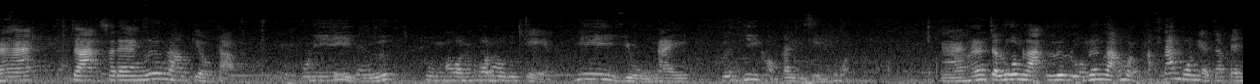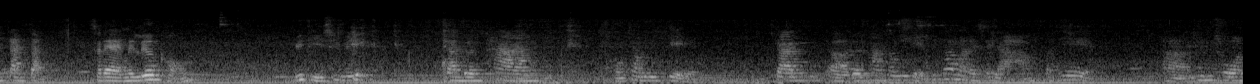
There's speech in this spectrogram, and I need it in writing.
นะฮะจะแสดงเรื่องราวเกี่ยวกับกุดีหรือ กลุ่มคนคนโปรตุเกสที่อยู่ในพื้นที่ของกาลิซีทั้งหมดนะเพราะฉะนั้นจะรวมละรวมเรื่องราวทั้งหมดด้านบนเนี่ยจะเป็นการจัดแสดงในเรื่องของวิถีชีวิต การเดินทางของชาวโปรตุเกสการเอ่อเดินทางชาวโปรตุเกสที่เข้ามาในสยามประเทศอ่าชุมชน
